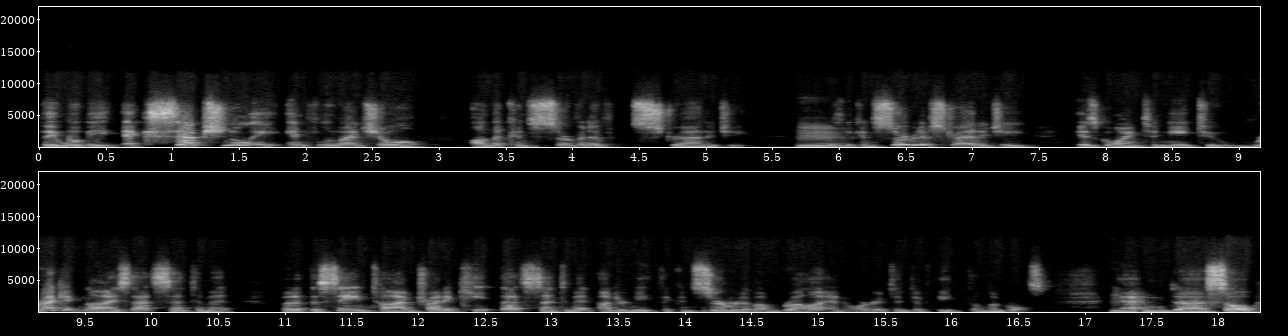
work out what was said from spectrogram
they will be exceptionally influential on the conservative strategy. Hmm. Because the conservative strategy is going to need to recognize that sentiment, but at the same time, try to keep that sentiment underneath the conservative umbrella in order to defeat the liberals. Hmm. And uh, so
